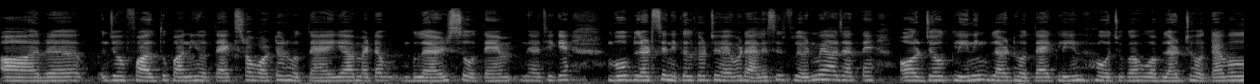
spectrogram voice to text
और जो फालतू पानी होता है एक्स्ट्रा वाटर होता है या मेटाबुलर्स होते हैं, ठीक है, वो ब्लड से निकल कर जो है वो डायलिसिस फ्लूड में आ जाते हैं और जो क्लीनिंग ब्लड होता है क्लीन हो चुका हुआ ब्लड जो होता है, वो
